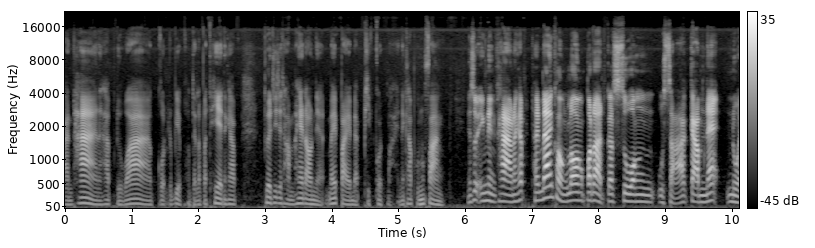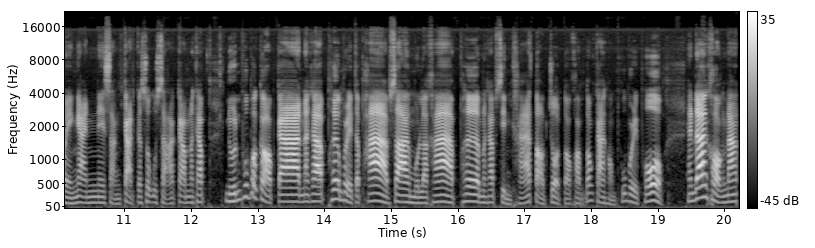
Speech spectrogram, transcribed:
การท่านะครับ หรือว่ากฎระเบียบของแต่ละประเทศนะครับ เพื่อที่จะทำให้เราเนี่ยไม่ไปแบบผิดกฎหมายนะครับคุณผู้ฟังในส่วนอีกหนึ่งข่าวนะครับ ทางด้านของรองปลัดกระทรวงอุตสาหกรรม และหน่วยงานในสังกัดกระทรวงอุตสาหกรรมนะครับหนุนผู้ประกอบการนะครับเพิ่มผลิตภาพสร้างมูลค่าเพิ่มนะครับสินค้าตอบโจทย์ต่อความต้องการของผู้บริโภค ทางด้านของนาง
